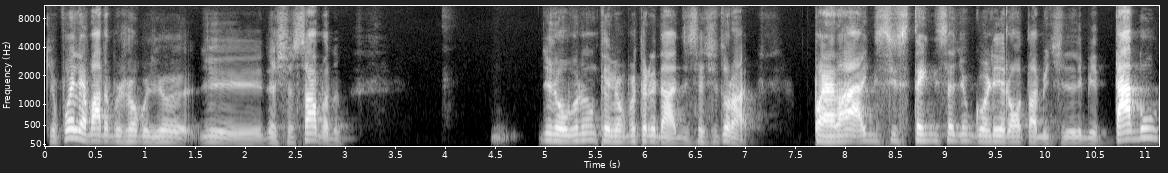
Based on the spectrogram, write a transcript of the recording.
que foi levado para o jogo de, de, deste sábado, de novo, não teve oportunidade de ser titular. Para a insistência de um goleiro altamente limitado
